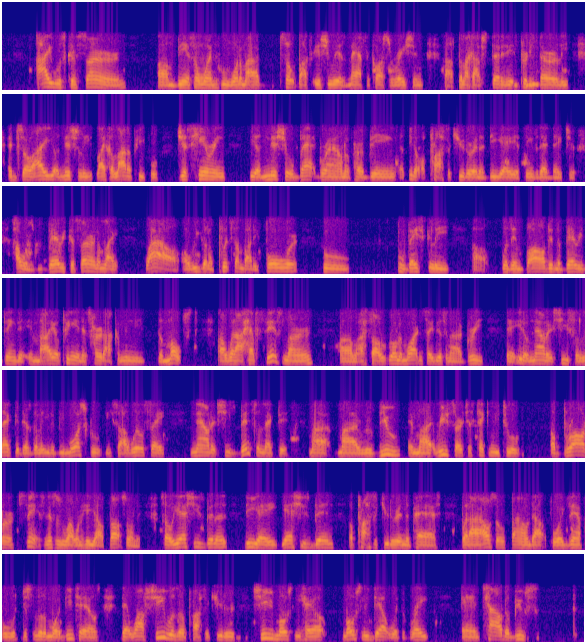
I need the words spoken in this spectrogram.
I was concerned, um, being someone who one of my soapbox issue is mass incarceration. I feel like I've studied it pretty thoroughly, and so I initially, like a lot of people, just hearing the initial background of her being, you know, a prosecutor and a DA and things of that nature, I was very concerned. I'm like, wow, are we going to put somebody forward who, who basically uh, was involved in the very thing that, in my opinion, has hurt our community the most? Uh, what I have since learned, um, I saw Roland Martin say this, and I agree that you know now that she's selected, there's going to even be more scrutiny. So I will say, now that she's been selected, my my review and my research has taken me to a, a broader sense, and this is why I want to hear y'all thoughts on it. So yes, she's been a DA. Yes, she's been a prosecutor in the past. But I also found out, for example, just a little more details, that while she was a prosecutor, she mostly held mostly dealt with rape and child abuse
